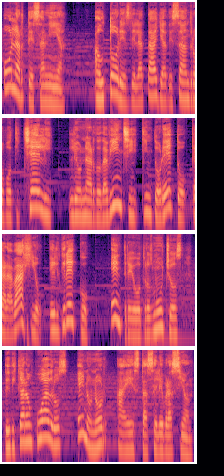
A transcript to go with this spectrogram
o la artesanía. Autores de la talla de Sandro Botticelli, Leonardo da Vinci, Tintoretto, Caravaggio, El Greco, entre otros muchos, dedicaron cuadros en honor a esta celebración.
